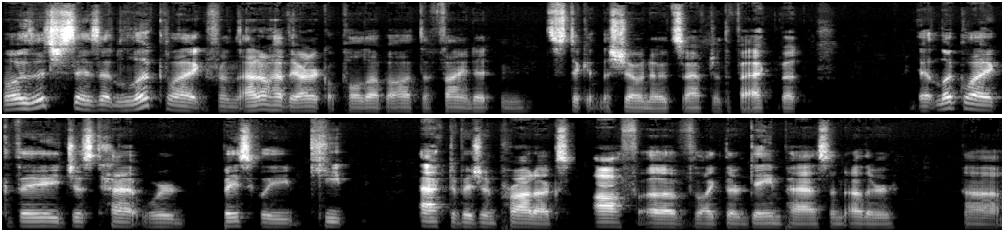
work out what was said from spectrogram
What was interesting is it looked like from I don't have the article pulled up. I'll have to find it and stick it in the show notes after the fact. But it looked like they just had were basically keep Activision products off of like their Game Pass and other uh,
